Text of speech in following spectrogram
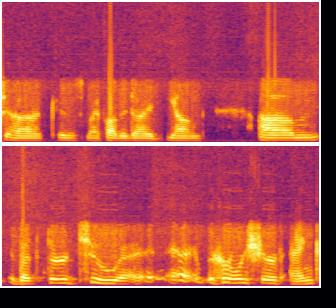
because my father died young. Um, but third, too, uh, her own share of angst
